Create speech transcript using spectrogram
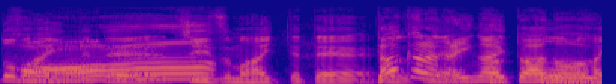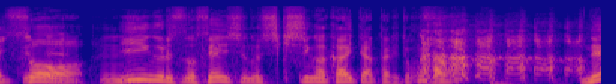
豆も入っててチーズも入ってて。だからだ意外とあのそうイーグルスの選手の色紙が書いてあったりとかさ。ね。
